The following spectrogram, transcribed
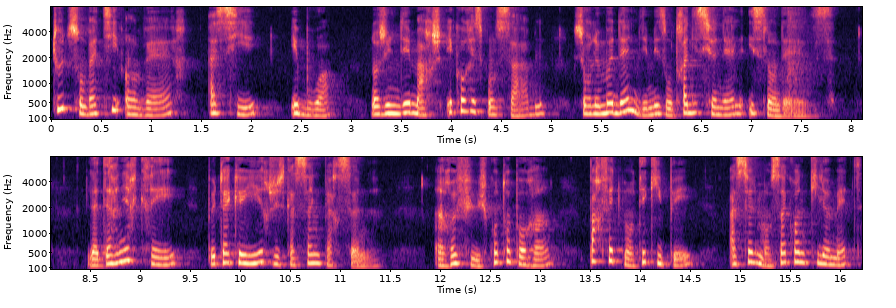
Toutes sont bâties en verre, acier et bois, dans une démarche éco-responsable sur le modèle des maisons traditionnelles islandaises. La dernière créée peut accueillir jusqu'à cinq personnes. Un refuge contemporain, parfaitement équipé, à seulement 50 km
